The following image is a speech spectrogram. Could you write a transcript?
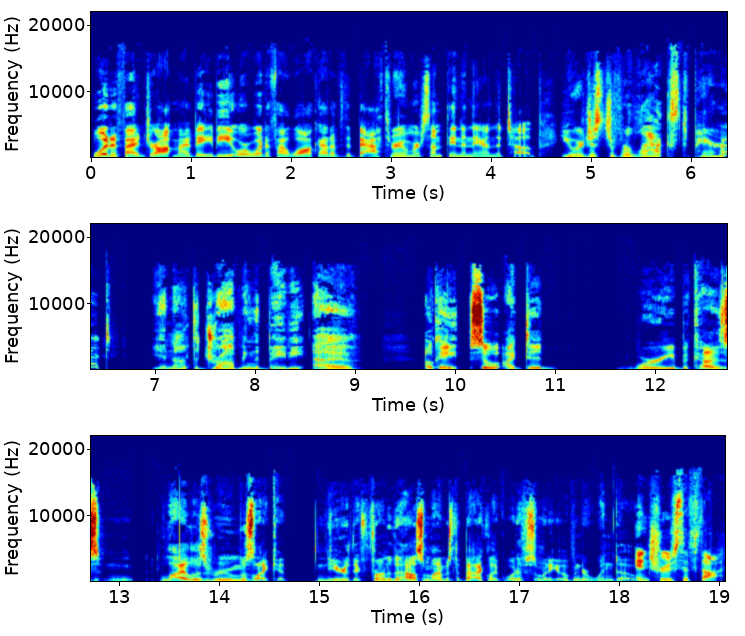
What if I drop my baby? Or what if I walk out of the bathroom or something in there in the tub? You were just a relaxed parent? You're not the dropping the baby. Uh, okay, so I did worry because Lila's room was like at, near the front of the house, and mine was the back. Like, what if somebody opened her window? Intrusive thought.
